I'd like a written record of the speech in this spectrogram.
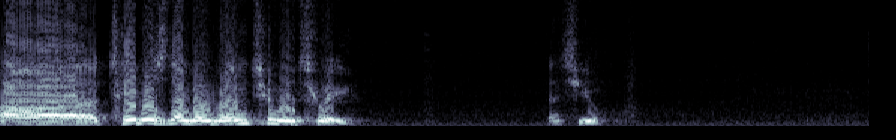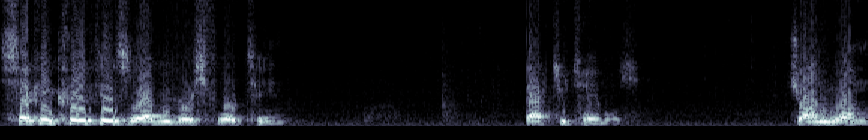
Uh, tables number one, two, and three. That's you. 2 Corinthians 11, verse 14. Back two tables. John 1.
